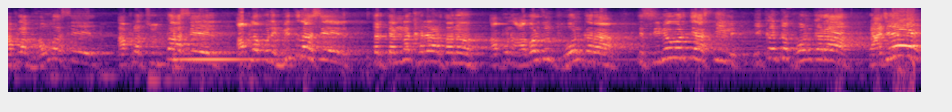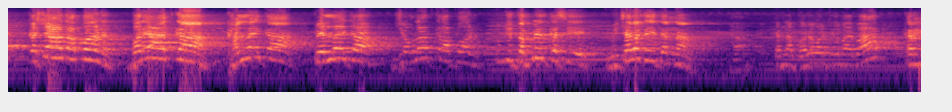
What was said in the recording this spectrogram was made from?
आपला भाऊ असेल आपला चुलता असेल आपला कोणी मित्र असेल तर त्यांना खऱ्या अर्थानं आपण आवर्जून फोन करा. ते सीमेवरती असतील इकडनं फोन करा. राजे कसे आहात आपण? बरे आहात का? खाल्लाय का? पेरलाय का? जेवलात का आपण? तुमची तब्येत कशी आहे? विचारा कधी त्यांना. हा, त्यांना बरं वाटेल माय बाप. कारण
